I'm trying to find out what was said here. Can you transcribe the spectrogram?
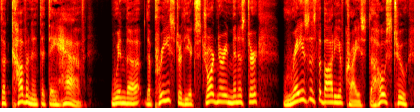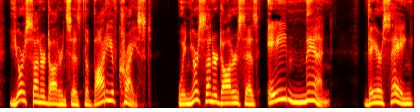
the covenant that they have. When the, the priest or the extraordinary minister raises the body of Christ, the host to your son or daughter, and says, The body of Christ, when your son or daughter says, Amen, they are saying,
